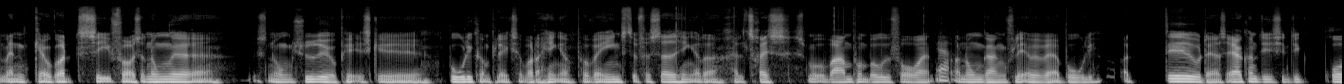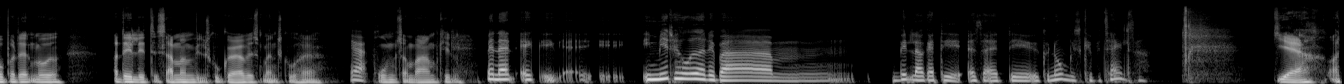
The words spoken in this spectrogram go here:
man kan jo godt se for sig nogle, øh, sådan nogle sydeuropæiske boligkomplekser, hvor der hænger på hver eneste facade hænger der 50 små varmepumper ude foran, ja. og nogle gange flere ved hver bolig. Og det er jo deres aircondition, de bruger på den måde. Og det er lidt det samme, man ville skulle gøre, hvis man skulle have ja. brugt den som varmekilde. Men at, at, at, i mit hoved er det bare um, vildt nok, at det, altså, at det økonomisk kan betale sig. Ja, og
